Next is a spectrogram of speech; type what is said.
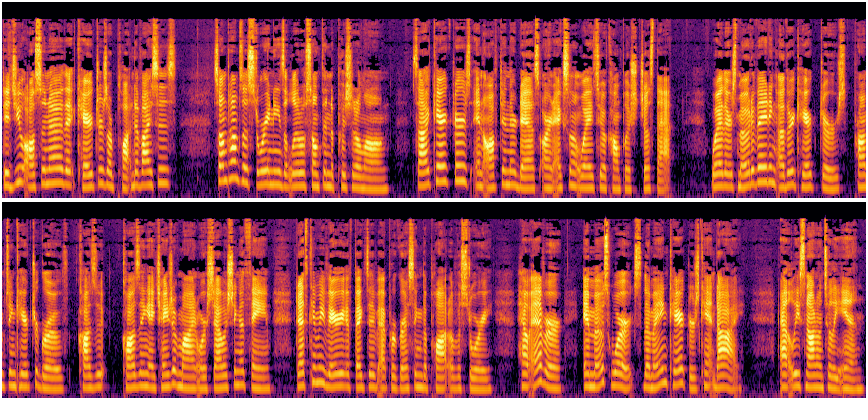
Did you also know that characters are plot devices? Sometimes a story needs a little something to push it along. Side characters, and often their deaths, are an excellent way to accomplish just that. Whether it's motivating other characters, prompting character growth, cause, causing a change of mind, or establishing a theme, death can be very effective at progressing the plot of a story. However, in most works, the main characters can't die, at least not until the end.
